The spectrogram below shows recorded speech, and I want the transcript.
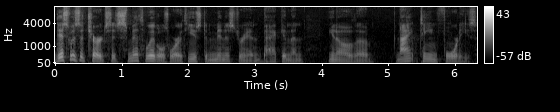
this was a church that Smith Wigglesworth used to minister in back in the, you know, the 1940s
